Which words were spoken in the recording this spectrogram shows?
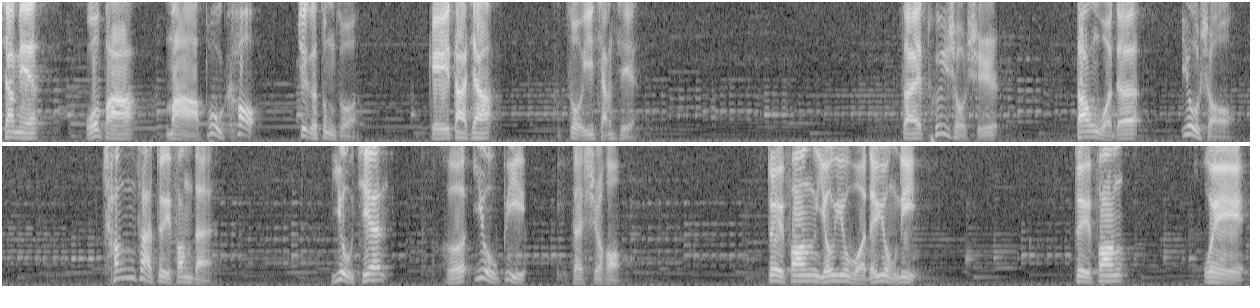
下面，我把马步靠这个动作给大家做一讲解。在推手时，当我的右手撑在对方的右肩和右臂的时候，对方由于我的用力，对方会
